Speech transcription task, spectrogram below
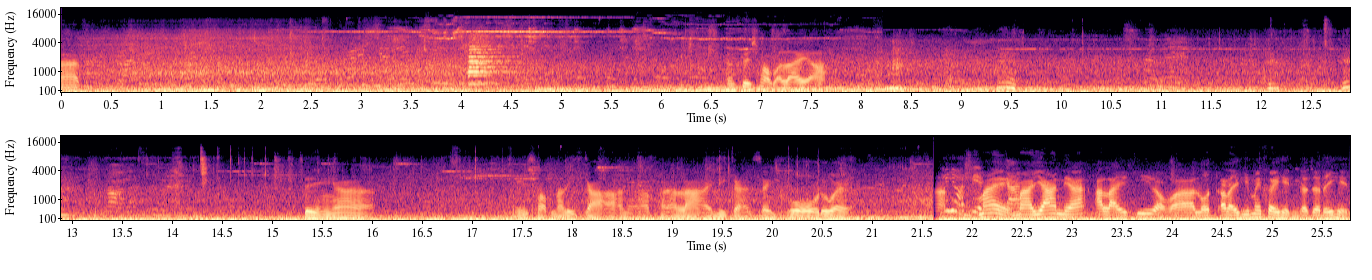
มากมันคือช็อปอะไรอะ เจ๋งอะมีช็อปนาฬิกานะครับพาราไลน์มีการใส่โก้ด้วยก็หยอดเหรียญไม่เหมือนกันมาย่านเนี้ย อะไรที่แบบว่ารถอะไรที่ไม่เคยเห็นก็จะได้เห็น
